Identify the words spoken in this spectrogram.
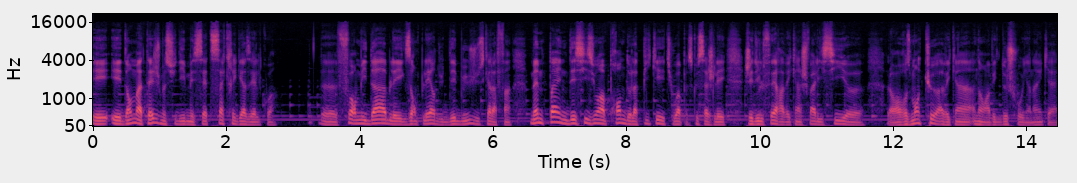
Et, et, dans ma tête, je me suis dit, mais cette sacrée gazelle, quoi. Euh, formidable et exemplaire du début jusqu'à la fin. Même pas une décision à prendre de la piquer, tu vois, parce que ça, je l'ai, j'ai dû le faire avec un cheval ici. Euh, alors heureusement que avec un, non, avec deux chevaux. Il y en a un qui a,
